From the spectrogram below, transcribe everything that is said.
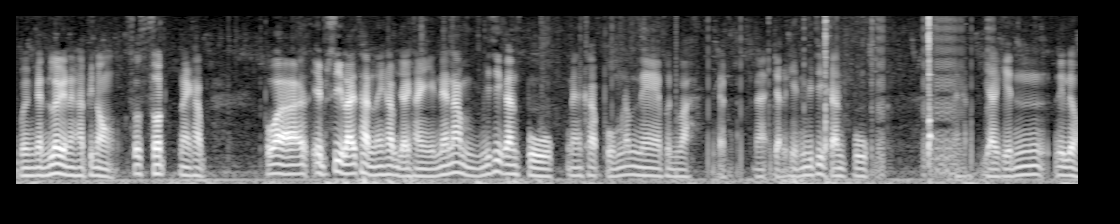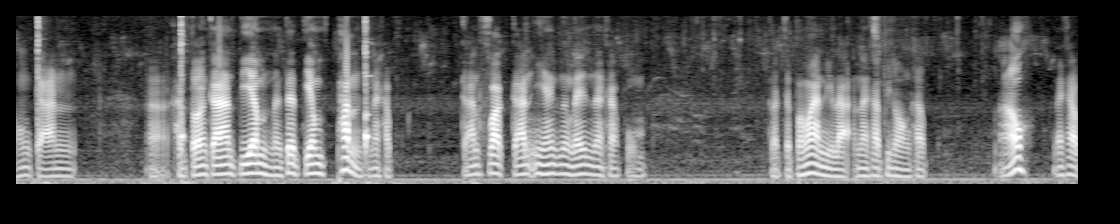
เบิ่งกันเลยนะครับ พี่น้องสดๆนะครับ เพราะว่า FC หลายท่านนะครับอยากให้แนะนำวิธีการปลูกนะครับ ผมน้ำแน่เพิ่นว่าอยากนะอยากเห็นวิธีการปลูกนะครับอยากเห็นในเรื่องของการขั้นตอนการเตรียมตั้งแต่เตรียมพันธุ์นะครับ การฟักการเอียงต่างๆนะครับ ผมก็จะประมาณนี้ละนะครับ พี่น้องครับเอานะครับ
